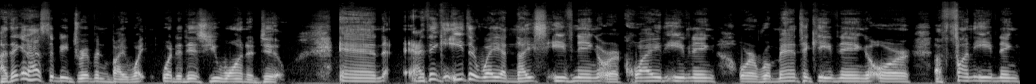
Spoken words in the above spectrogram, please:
I think it has to be driven by what what it is you want to do. And I think either way, a nice evening or a quiet evening or a romantic evening or a fun evening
